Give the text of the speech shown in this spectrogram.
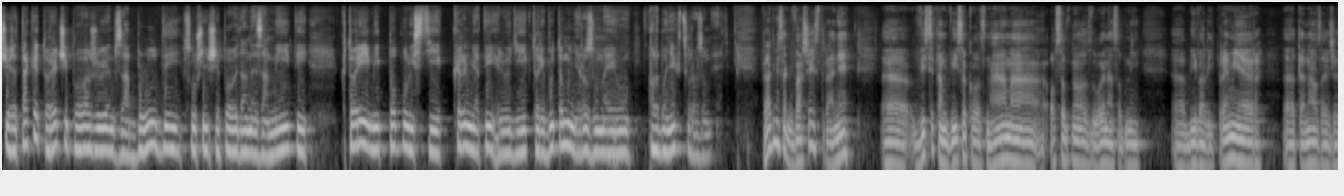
Čiže takéto reči považujem za blúdy, slušnejšie povedané za mýty, ktorými populisti krmia tých ľudí, ktorí buď tomu nerozumejú, alebo nechcú rozumieť. Vráťme sa k vašej strane. Uh, vy ste tam vysoko známa osobnosť, dvojnásobný uh, bývalý premiér, Je naozaj, že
